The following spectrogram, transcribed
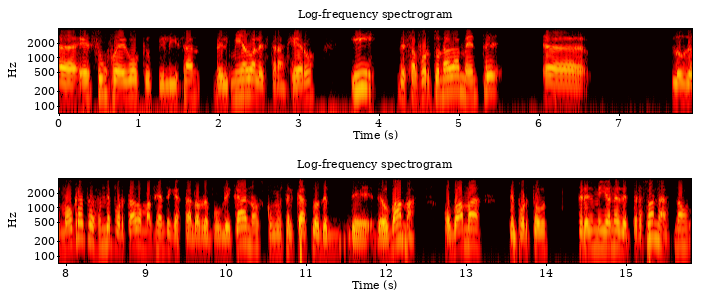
Eh, es un juego que utilizan del miedo al extranjero y desafortunadamente eh, los demócratas han deportado más gente que hasta los republicanos, como es el caso de, de, Obama. Obama deportó tres millones de personas, no,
